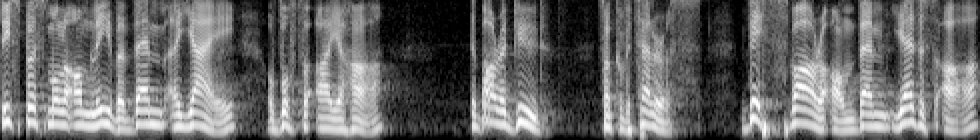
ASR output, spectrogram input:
De spørsmålene om livet hvem er jeg, og hvorfor er jeg her? Det er bare Gud som kan fortelle oss. Hvis svaret om hvem Jesus er,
